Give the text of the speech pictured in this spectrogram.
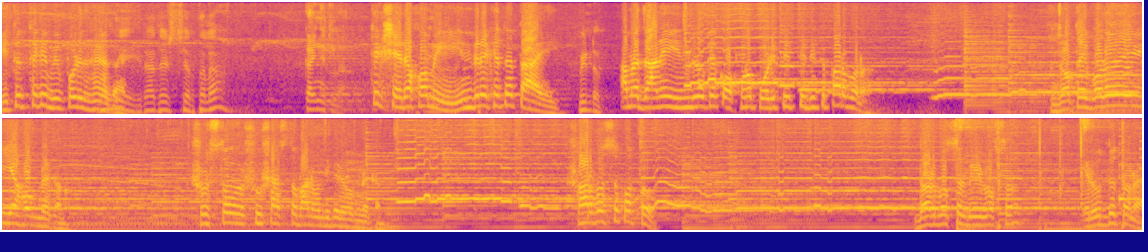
ভিতর থেকে বিপরীত হয়ে যায়। ঠিক সেরকমই ইন্দ্রের ক্ষেত্রে তাই। আমরা জানি ইন্দ্রকে কখনো পরিতৃপ্তি দিতে পারব না। যতই বড় ইয়ে হোক না কেন সুস্থ সুস্বাস্থ্যবান অধিকারী হোক না কেন সর্বোচ্চ কত? দশ বছর বিশ বছর এর উদ্যত না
